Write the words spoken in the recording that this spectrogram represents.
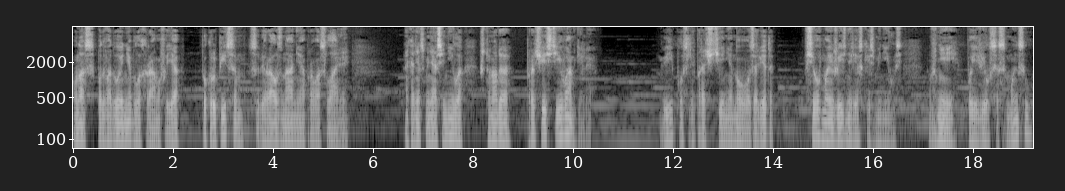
У нас под водой не было храмов, и я по крупицам собирал знания о православии. Наконец меня осенило, что надо прочесть Евангелие. И после прочтения Нового Завета все в моей жизни резко изменилось. В ней появился смысл,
